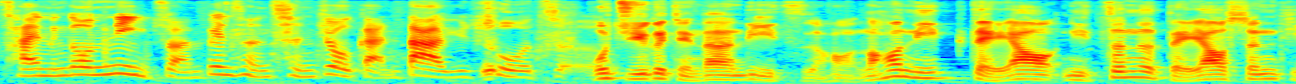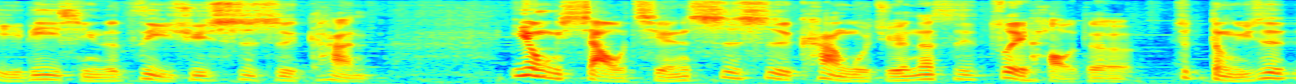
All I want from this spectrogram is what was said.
才能够逆转，变成成就感大于挫折。我，我举一个简单的例子哈，然后你得要，你真的得要身体力行的自己去试试看，用小钱试试看，我觉得那是最好的，就等于是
